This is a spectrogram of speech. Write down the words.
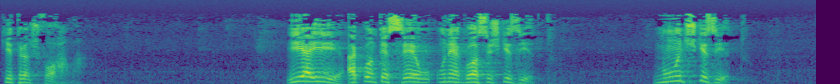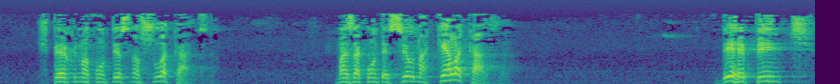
que transforma. E aí aconteceu um negócio esquisito. Muito esquisito. Espero que não aconteça na sua casa. Mas aconteceu naquela casa. De repente,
